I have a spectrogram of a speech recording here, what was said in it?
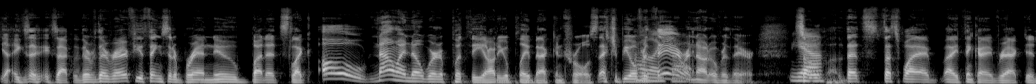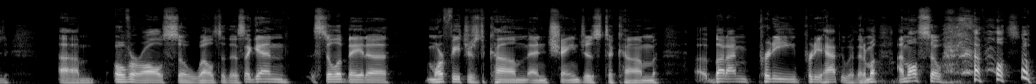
yeah, exa- exactly. There, there are very few things that are brand new, but it's like, oh, now I know where to put the audio playback controls. That should be over like there that. and not over there. yeah So that's that's why I, I think I reacted um, overall so well to this. Again, still a beta, more features to come and changes to come. uh, But I'm pretty pretty happy with it. I'm, I'm also I'm also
